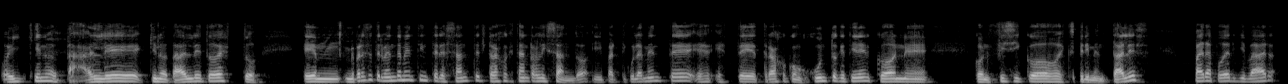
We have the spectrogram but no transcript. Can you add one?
Oye, qué notable, qué notable todo esto. Em, me parece tremendamente interesante el trabajo que están realizando y particularmente e, este trabajo conjunto que tienen con, eh, con físicos experimentales para poder llevar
